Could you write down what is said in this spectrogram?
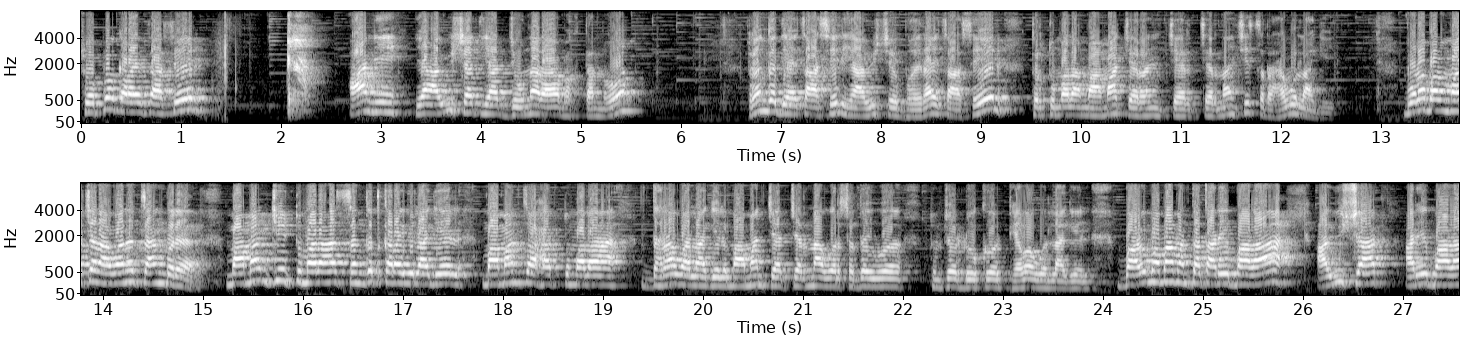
सोपं करायचं असेल आणि या आयुष्यात या जीवनाला भक्तांनो रंग द्यायचा असेल हे आयुष्य भरायचं असेल तर तुम्हाला मामा चरण चर चरणांशीच राहावं लागेल. बोला बाळमाच्या नावानं चांग बरं. मामांची तुम्हाला संगत करावी लागेल. मामांचा हात तुम्हाला धरावा लागेल. मामांच्या चरणावर सदैव तुमचं डोकं ठेवावं लागेल. बाळूमामा म्हणतात अरे बाळा आयुष्यात अरे बाळा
